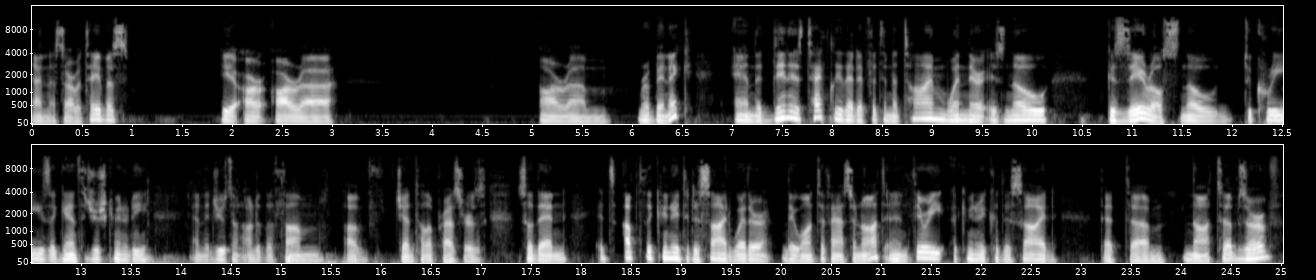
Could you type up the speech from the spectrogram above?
and Asar B'Teves are are uh, are um, rabbinic, and the din is technically that if it's in a time when there is no gezeros, no decrees against the Jewish community, and the Jews aren't under the thumb of Gentile oppressors, so then it's up to the community to decide whether they want to fast or not. And in theory, a community could decide that um, not to observe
